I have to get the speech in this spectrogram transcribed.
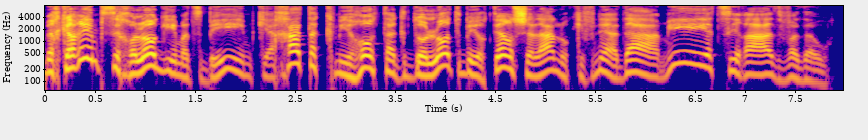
מחקרים פסיכולוגיים מצביעים כי אחת הכמיהות הגדולות ביותר שלנו כבני אדם היא יצירת ודאות.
